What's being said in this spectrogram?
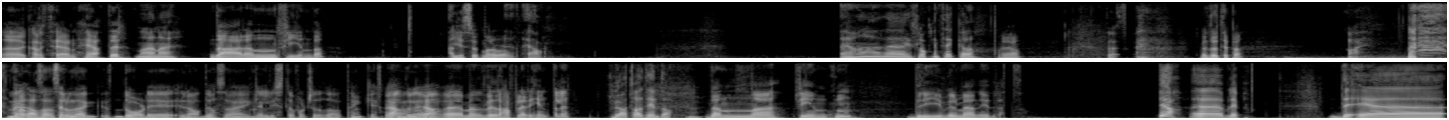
uh, karakteren heter. Nei, nei. Det er en fiende i Super Mario World. Ja. Ja, det, er klokken tikker. Ja. Det- Vil du tippe? Men altså, selv om det er dårlig radio, så har jeg egentlig lyst til å fortsette å tenke. Ja, men, dere, ja, eh, men vil dere ha flere hint, eller? Ja, ta et hint, da. Denne fienden driver med en idrett. Ja, eh, Blipp. Det er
